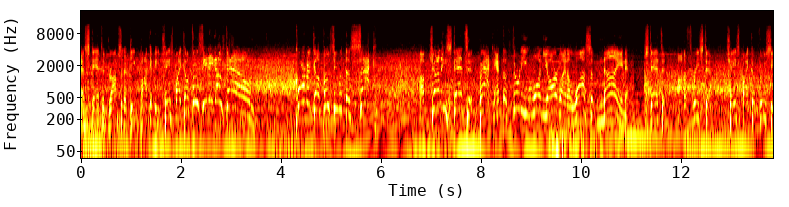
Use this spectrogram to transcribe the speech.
as Stanton drops in a deep pocket, being chased by Kaufusi, and he goes down. Corbin Kaufusi with the sack of Johnny Stanton back at the 31 yard line, a loss of nine. Stanton on a three step, chased by Kaufusi,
